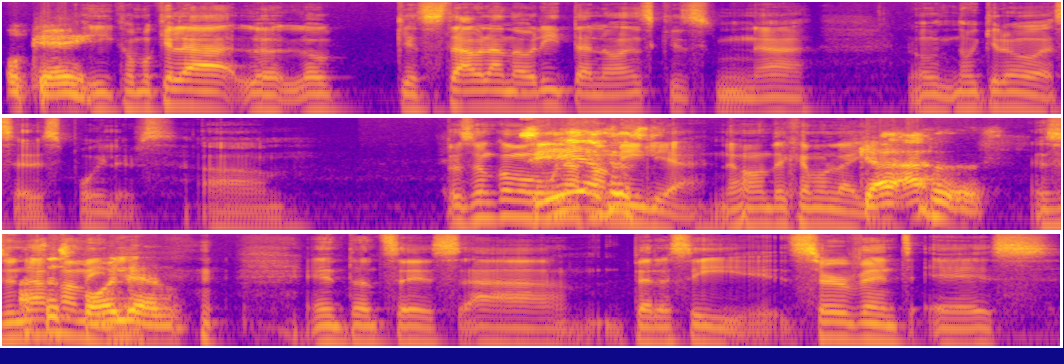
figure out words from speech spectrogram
Ok. Y como que la, lo, que se está hablando ahorita, ¿no? Es que es una... No, quiero hacer spoilers. Um, pero son como una familia, ¿no? Dejémoslo ahí. es una familia. Entonces, uh, pero sí, Servant es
